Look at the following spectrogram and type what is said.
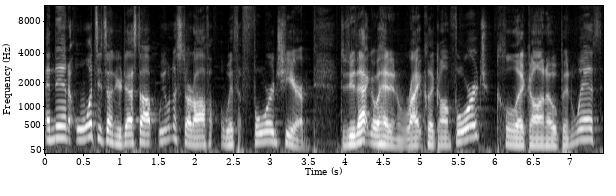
And then once it's on your desktop, we want to start off with Forge here. To do that, go ahead and right click on Forge, click on Open With,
